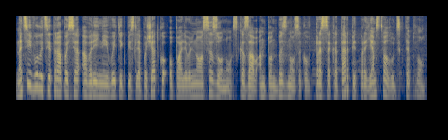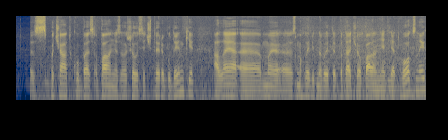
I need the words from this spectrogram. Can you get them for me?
На цій вулиці трапився аварійний витік після початку опалювального сезону, сказав Антон Безносиков, прес-секретар підприємства Луцьктепло. Спочатку без опалення залишилося 4 будинки, але е, ми е, змогли відновити подачу опалення для двох з них.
